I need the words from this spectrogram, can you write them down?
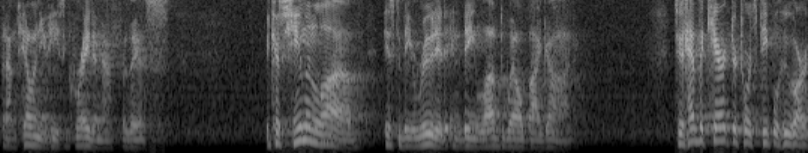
But I'm telling you, He's great enough for this. Because human love is to be rooted in being loved well by God. To have the character towards people who are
